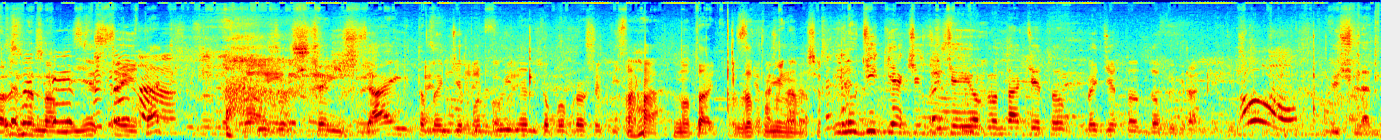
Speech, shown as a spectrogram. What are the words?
Ale my mamy jest jeszcze i wygrana. tak dużo szczęścia i to będzie podwójne, tylko poproszę pisać. Aha, no tak, zapominam się. I ludziki, jak się dzisiaj oglądacie, to będzie to do wygrania. Wyślemy.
